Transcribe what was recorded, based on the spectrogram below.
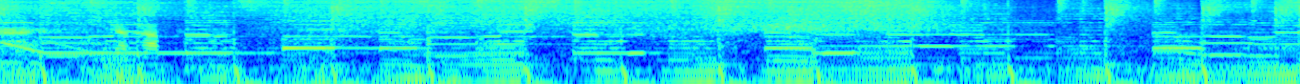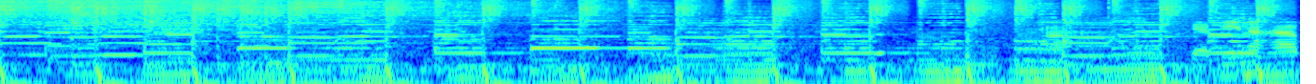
อ่านี่นะครับอ่าแบบนี้นะครับ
